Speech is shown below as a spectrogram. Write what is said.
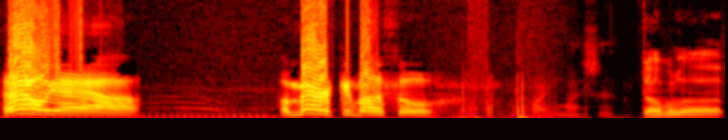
Hell yeah! American muscle! Biting my shit. Double up.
